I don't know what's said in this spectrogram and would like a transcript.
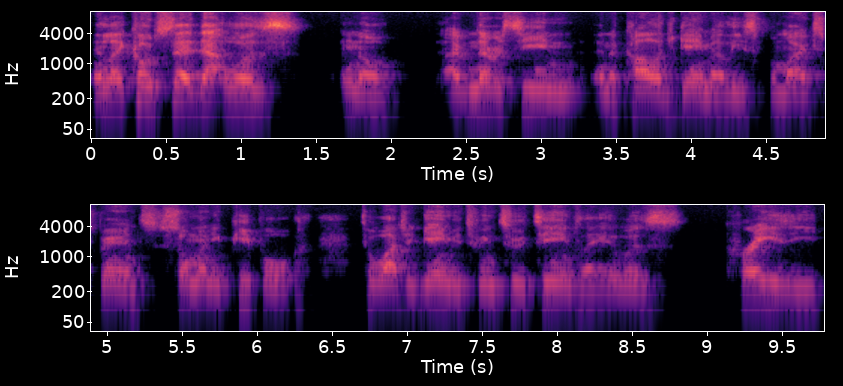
And like Coach said, that was, you know, I've never seen in a college game, at least from my experience, so many people to watch a game between two teams. Like it was crazy.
